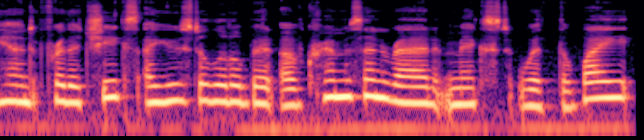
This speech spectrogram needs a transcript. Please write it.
And for the cheeks, I used a little bit of crimson red mixed with the white.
